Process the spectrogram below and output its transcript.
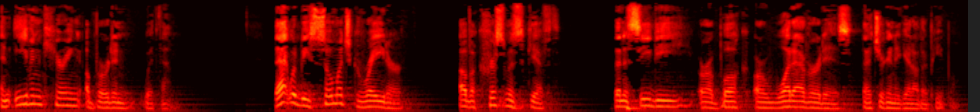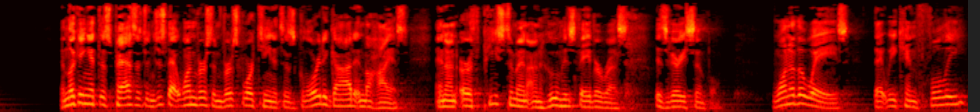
and even carrying a burden with them. That would be so much greater of a Christmas gift than a CD or a book or whatever it is that you're going to get other people. And looking at this passage in just that one verse in verse 14, it says, Glory to God in the highest, and on earth peace to men on whom his favor rests, is very simple. One of the ways that we can fully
